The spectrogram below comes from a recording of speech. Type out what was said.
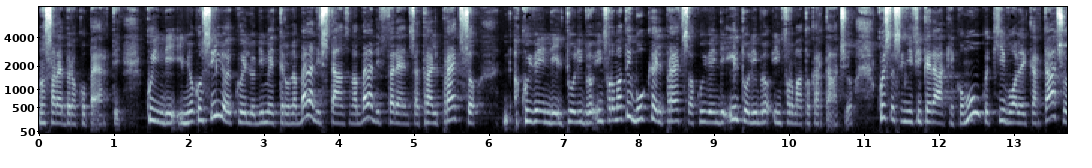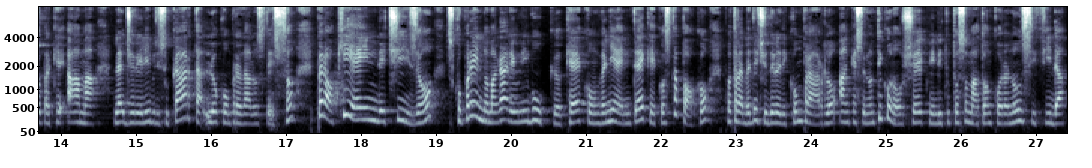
non sarebbero coperti. Quindi il mio consiglio è quello di mettere una bella distanza, una bella differenza tra il prezzo a cui vendi il tuo libro in formato ebook e il prezzo a cui vendi il tuo libro in formato cartaceo. Questo significherà che comunque chi vuole il cartaceo perché ama leggere i libri su carta lo comprerà lo stesso, però chi è indeciso, scoprendo magari un ebook che è conveniente, che costa poco, potrebbe decidere di comprarlo anche se non ti conosce e quindi tutto sommato ancora non si fida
